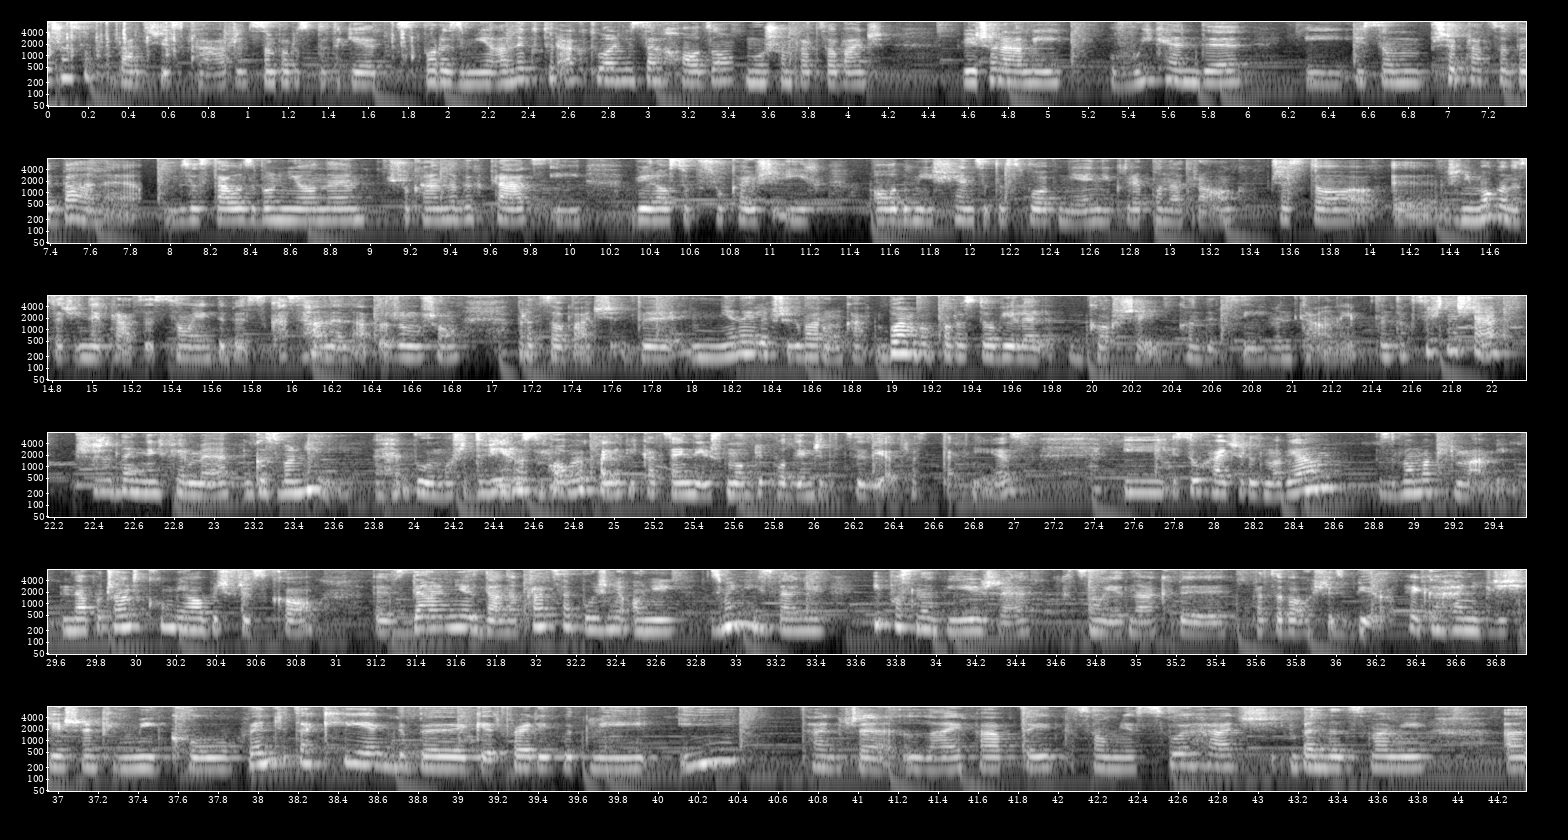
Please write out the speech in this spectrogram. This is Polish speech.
Dużo osób bardzo się skarży, to są po prostu takie spore zmiany, które aktualnie zachodzą. Muszą pracować wieczorami, w weekendy i, i są przepracowywane. Zostały zwolnione, szukają nowych prac i wiele osób szuka już ich od miesięcy dosłownie, niektóre ponad rok. Przez to, y, że nie mogą dostać innej pracy, są jak gdyby skazane na to, że muszą pracować w nie najlepszych warunkach. Byłam po prostu o wiele gorszej kondycji mentalnej. Ten toksyczny szef przyszedł do innej firmy, go zwolnili. Były może dwie rozmowy kwalifikacyjne, już mogli podjąć decyzję, a teraz tak nie jest. I słuchajcie, rozmawiałam z dwoma firmami. Na początku miało być wszystko y, zdalnie, zdalna praca, później oni zmienili zdanie i postanowili, że chcą jednak, by pracowało się z biura. Hej kochani, w dzisiejszym filmiku będzie taki jak gdyby get ready with me i także live update, co mnie słychać. Będę z Wami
